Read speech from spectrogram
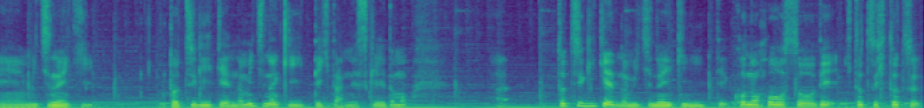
えー、道の駅栃木県の道の駅行ってきたんですけれども栃木県の道の駅に行ってこの放送で一つ一つ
